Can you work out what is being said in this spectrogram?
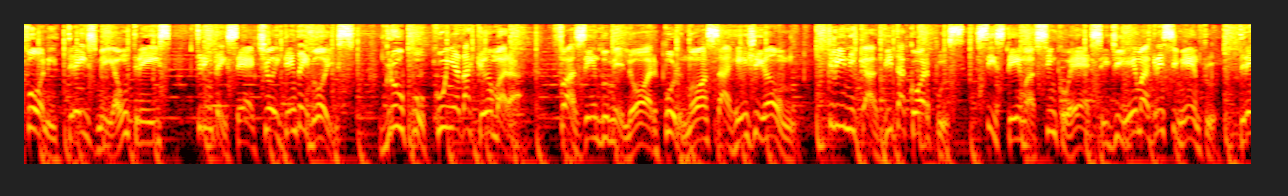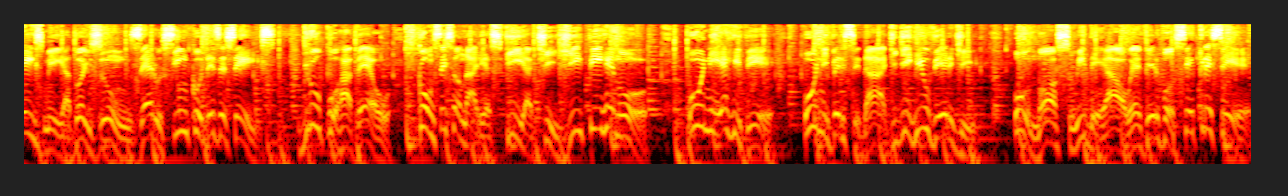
Fone 3613 3782. Grupo Cunha da Câmara. Fazendo melhor por nossa região. Clínica Vita Corpus. Sistema 5S de emagrecimento. 36210516. Grupo Ravel. Concessionárias Fiat, Jeep e Renault. UniRV. Universidade de Rio Verde. O nosso ideal é ver você crescer.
